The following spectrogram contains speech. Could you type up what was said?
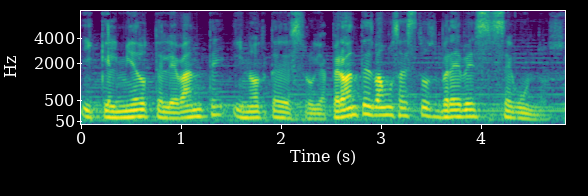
y que el miedo te levante y no te destruya. Pero antes vamos a estos breves segundos.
